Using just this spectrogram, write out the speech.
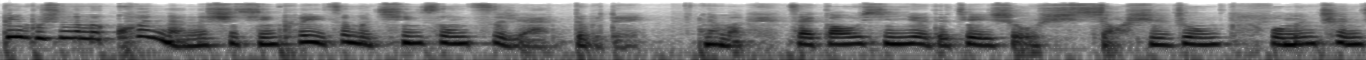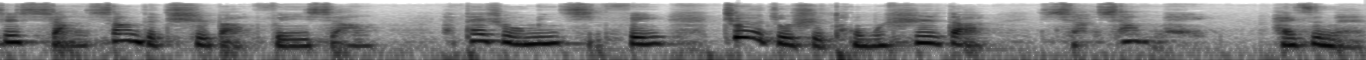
并不是那么困难的事情，可以这么轻松自然，对不对？那么，在高新月的这首小诗中，我们乘着想象的翅膀飞翔，它带着我们一起飞，这就是童诗的想象美。孩子们，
